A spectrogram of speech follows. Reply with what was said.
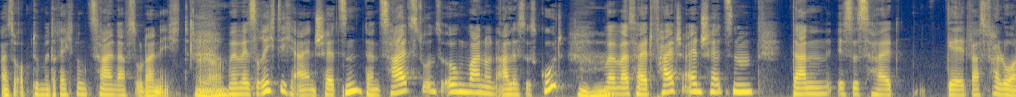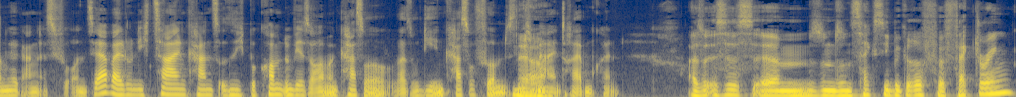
also ob du mit Rechnung zahlen darfst oder nicht. Ja. Und wenn wir es richtig einschätzen, dann zahlst du uns irgendwann und alles ist gut. Und wenn wir es halt falsch einschätzen, dann ist es halt Geld, was verloren gegangen ist für uns, ja, weil du nicht zahlen kannst und es nicht bekommt und wir es auch im Kasso, also die Inkassofirmen das nicht Ja. mehr eintreiben können. Also ist es ähm, so, ein- so ein sexy Begriff für Factoring?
